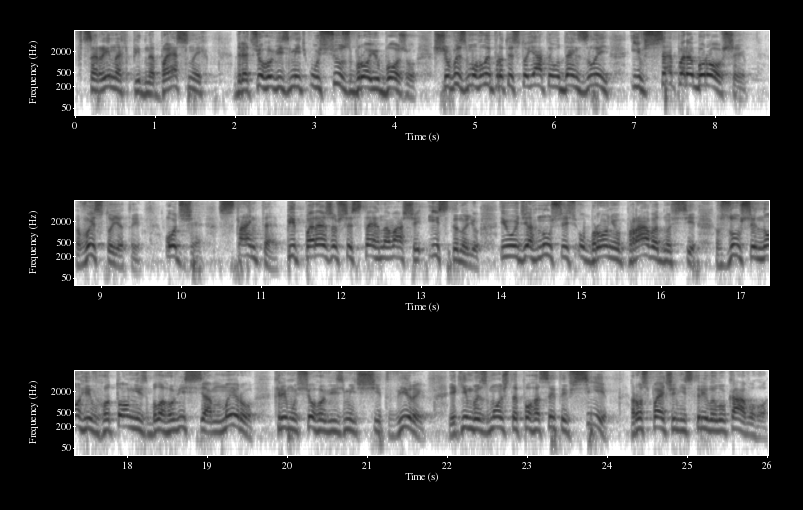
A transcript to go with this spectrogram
в царинах піднебесних. Для цього візьміть усю зброю Божу, щоб ви змогли протистояти у день злий і все переборовши вистояти. Отже, станьте, підпереживши стегна ваші істиною і одягнувшись у броню праведності, взувши ноги в готовність благовістя миру, крім усього, візьміть щит віри, яким ви зможете погасити всі розпечені стріли лукавого,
